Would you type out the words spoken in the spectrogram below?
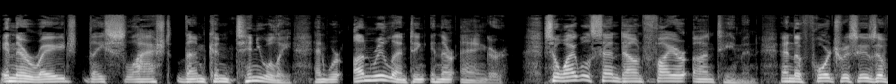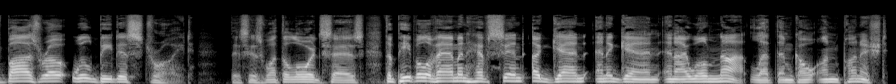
In their rage, they slashed them continually and were unrelenting in their anger. So I will send down fire on Teman, and the fortresses of Bozrah will be destroyed. This is what the Lord says The people of Ammon have sinned again and again, and I will not let them go unpunished.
